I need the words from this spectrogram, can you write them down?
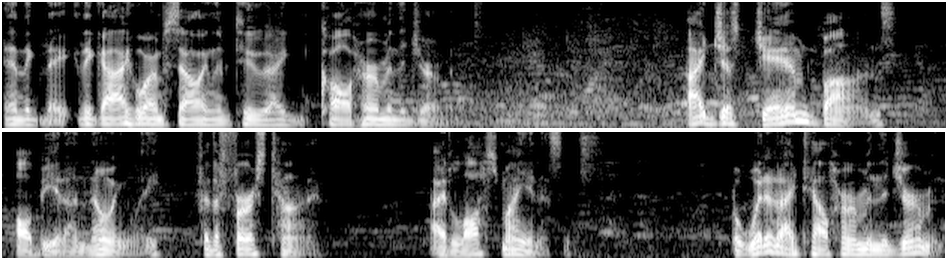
and the, the the guy who I'm selling them to, I call Herman the German. I just jammed bonds, albeit unknowingly, for the first time. I'd lost my innocence. But what did I tell Herman the German?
